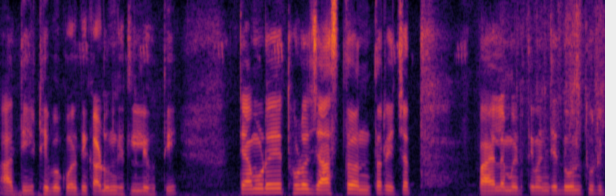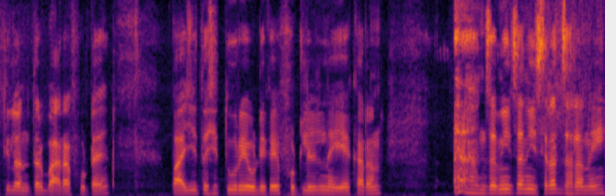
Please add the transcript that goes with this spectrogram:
आधी ठिबकवरती काढून घेतलेली होती. त्यामुळे थोडं जास्त अंतर याच्यात पाहायला मिळते. म्हणजे दोन तुरीतील अंतर बारा फूट आहे. पाहिजे तशी तूर एवढी काही फुटलेली नाही आहे कारण जमिनीचा निसराच झाला नाही.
